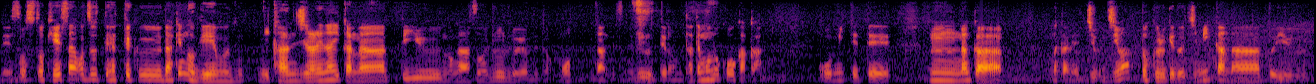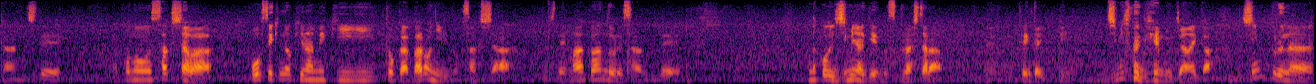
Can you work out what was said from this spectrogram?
で、そうすると計算をずっとやっていくだけのゲームに感じられないかなっていうのが、そのルールを読んでて思ったんですね。ルールっていうのは建物効果か。を見てて、うん、なんか、なんかねじ、じわっとくるけど地味かなという感じで、この作者は、宝石のきらめきとかバロニーの作者ですね、マーク・アンドレさんで、こういう地味なゲーム作らせたら、えー、天下一品、地味なゲームじゃないか、シンプルな、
